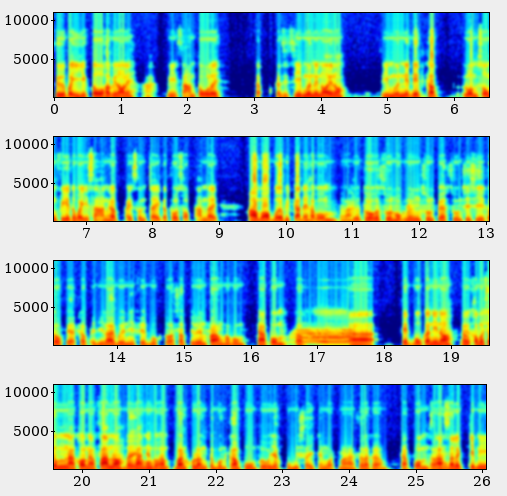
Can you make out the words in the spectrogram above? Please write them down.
ซื้อไปอีกยิกโตครับพี่น้องนี่อะนี่สามโตเลยครับกสิสี่หมื่นน้อยๆเนาะสี่หมื่นนิดๆครับ ร่วมทรงฟรีทวายอีสานครับใครสนใจก็โทรสอบถามได้เอาบอกเบอร์พิกัดนะครับผมอ่ามาเบอร์โทรก็ศูนย์หกหนึ่งศูนย์แปดศูนย์สี่สี่เก้าแปดครับไอดีไลน์เบอร์นี้เฟซบุ๊กตัวซับเจริญฟาร์มครับผม ครับผม ครับ อ่า เฟซบุ๊กกันนี่เนาะหครับรือเขามาชมหนาของหนาฟาร์มเนาะได้บ้านยังผก็มครับ บ้านคุลังตำบลก้ามปูอำเภอพยัคฆ์ภูมิวิสัยจังหวัดมหาสารคาม ครับผมครับอ่าผมสำหรับคลิปนี้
